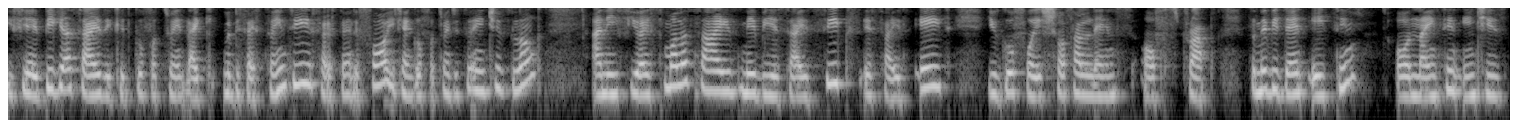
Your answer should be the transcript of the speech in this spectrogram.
if you're a bigger size, you could go for 20, like maybe size 20, size 24, you can go for 22 inches long. And if you're a smaller size, maybe a size 6, a size 8, you go for a shorter length of strap. So maybe then 18 or 19 inches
